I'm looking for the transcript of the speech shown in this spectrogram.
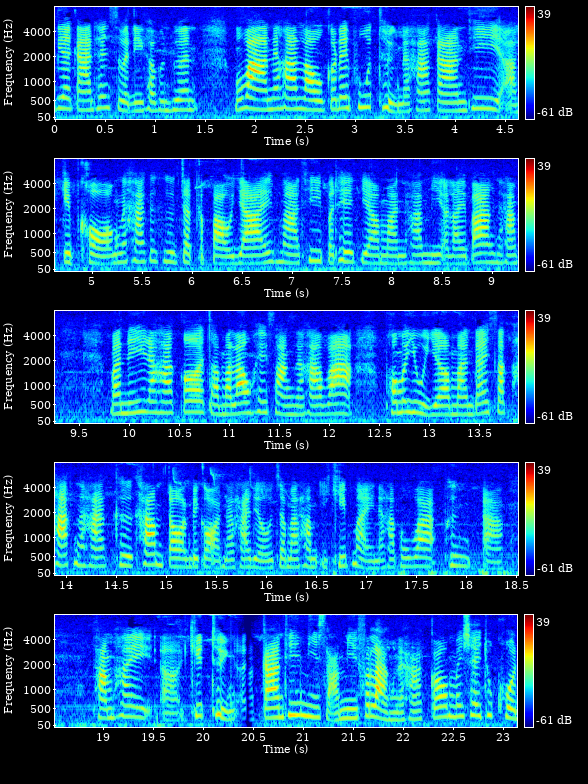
เบียร์การเทนสวัสดีค่ะเพื่อนๆ เมื่อวานนะคะเราก็ได้พูดถึงนะคะการที่เก็บของนะคะก็คือจัดกระเป๋าย้ายมาที่ประเทศเยอรมันนะคะมีอะไรบ้างนะคะวันนี้นะคะก็จะมาเล่าให้ฟังนะคะว่าพอมาอยู่เยอรมันได้สักพักนะคะ คือข้ามตอนไปก่อนนะคะ เดี๋ยวจะมาทำอีกคลิปใหม่นะคะ เพราะว่าเพิ่งอ่าทำให้คิดถึงการที่มีสามีฝรั่งนะคะ ก็ไม่ใช่ทุกคน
